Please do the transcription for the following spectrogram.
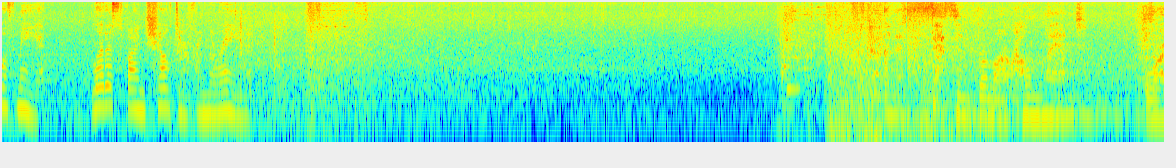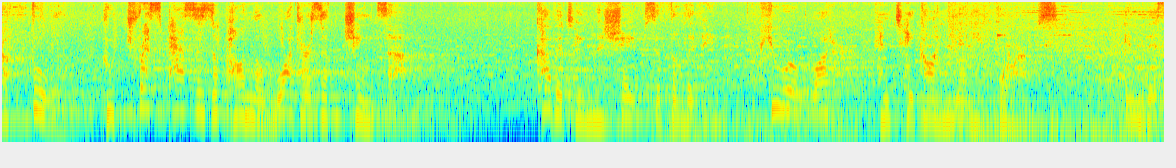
with me. Let us find shelter from the rain. An assassin from our homeland? Or a fool who trespasses upon the waters of Qingce? Coveting the shapes of the living, pure water can take on many forms. In this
